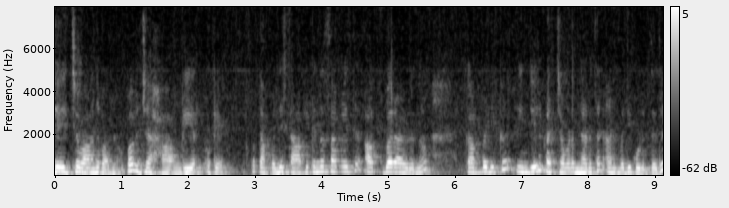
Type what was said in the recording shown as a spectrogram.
ജയിച്ച് വാ എന്ന് പറഞ്ഞു. അപ്പോൾ ജഹാംഗീർ ഓക്കെ. അപ്പോൾ കമ്പനി സ്ഥാപിക്കുന്ന സമയത്ത് അക്ബർ ആയിരുന്നു. കമ്പനിക്ക് ഇന്ത്യയിൽ കച്ചവടം നടത്താൻ അനുമതി കൊടുത്തത്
